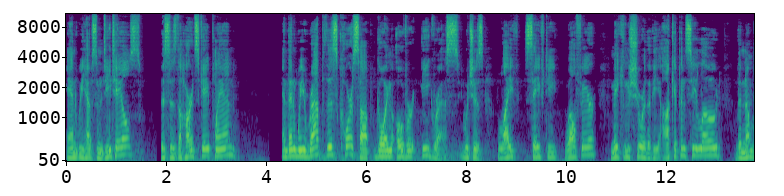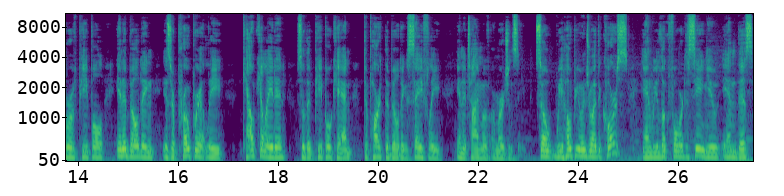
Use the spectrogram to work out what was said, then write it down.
and we have some details. This is the hardscape plan. And then we wrap this course up going over egress, which is life, safety, welfare. making sure that the occupancy load, the number of people in a building is appropriately calculated so that people can depart the building safely in a time of emergency. So we hope you enjoyed the course and we look forward to seeing you in this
